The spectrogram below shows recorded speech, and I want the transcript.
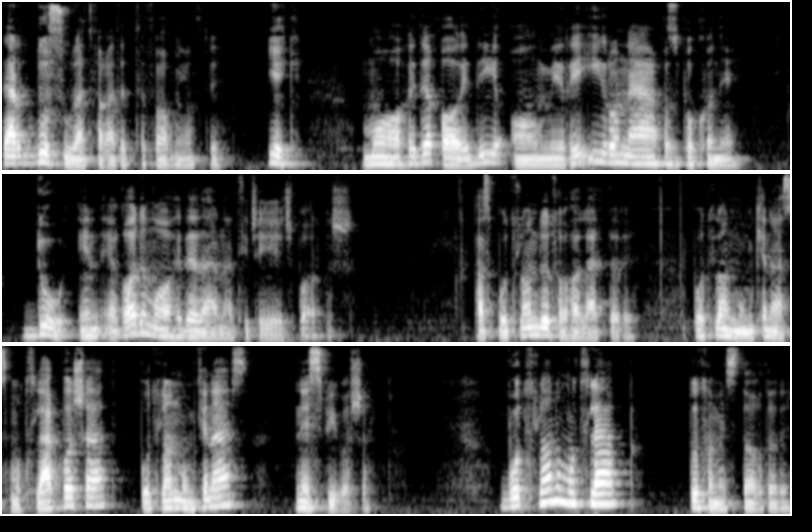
در دو صورت فقط اتفاق میافته. یک معاهده قاعده آمره ای رو نقض بکنه. دو انعقاد معاهده در نتیجه اجبار باشه. پس بطلان دو تا حالت داره. بطلان ممکن است مطلق باشد بطلان ممکن است نسبی باشد. بطلان مطلق دو تا مصداق داره.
